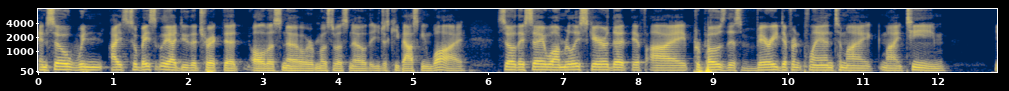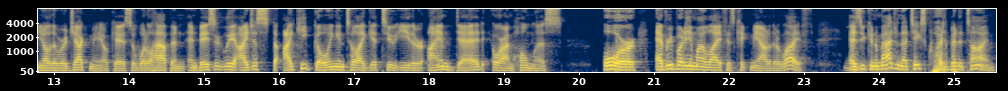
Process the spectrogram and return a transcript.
And so when i so basically i do the trick that all of us know or most of us know that you just keep asking why so they say well i'm really scared that if i propose this very different plan to my my team you know they'll reject me. Okay so what'll happen? And basically i just i keep going until i get to either i am dead or i'm homeless or everybody in my life has kicked me out of their life as you can imagine, that takes quite a bit of time.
